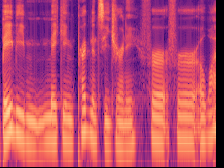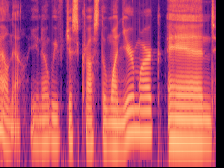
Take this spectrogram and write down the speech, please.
baby making pregnancy journey for for a while now. You know, we've just crossed the 1 year mark and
